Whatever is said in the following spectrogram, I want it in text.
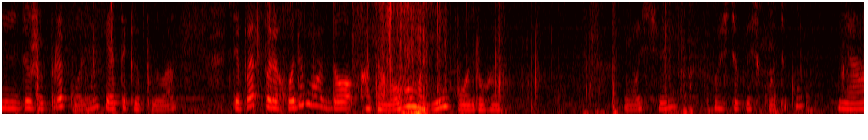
Він дуже прикольний, я таки пила. Тепер переходимо до каталогу моєї подруги. Ось він. Ось такий з котиком. Я...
